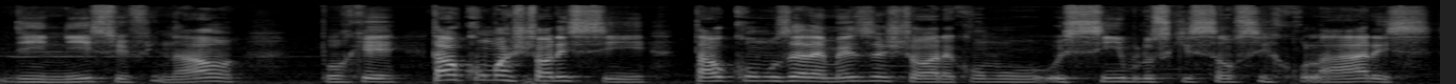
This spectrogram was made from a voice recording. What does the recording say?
de início e final, porque tal como a história em si, tal como os elementos da história, como os símbolos que são circulares,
